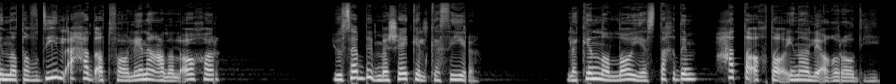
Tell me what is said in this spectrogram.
إن تفضيل أحد أطفالنا على الآخر يسبب مشاكل كثيرة لكن الله يستخدم حتى أخطائنا لأغراضه.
